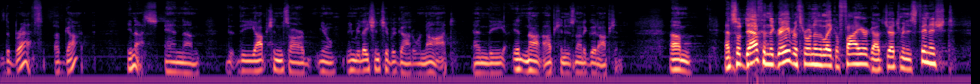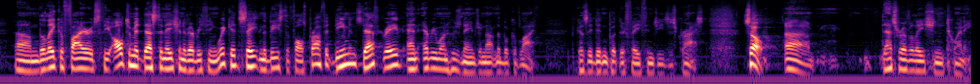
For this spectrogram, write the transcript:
the breath of God in us. And um, the, the, options are, you know, in relationship with God or not. And the not option is not a good option. Um, and so death and the grave are thrown in the lake of fire. God's judgment is finished. Um, the lake of fire, it's the ultimate destination of everything wicked Satan, the beast, the false prophet, demons, death, grave, and everyone whose names are not in the book of life because they didn't put their faith in Jesus Christ. So, uh, that's Revelation 20.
